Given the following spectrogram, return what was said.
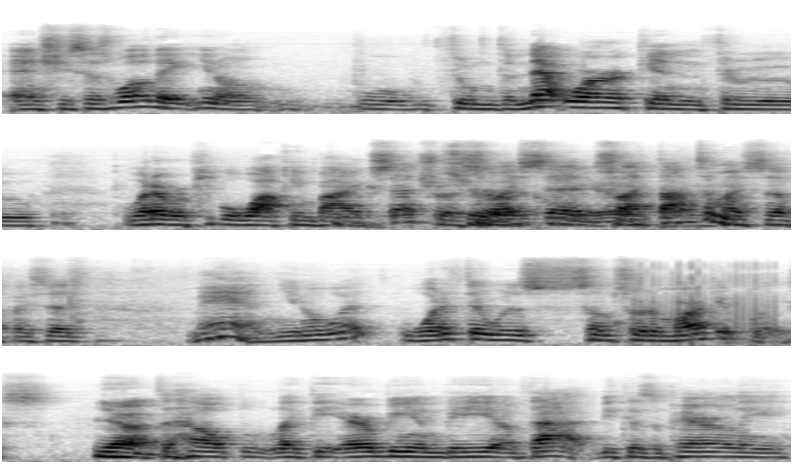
And she says, well, they, you know, through the network and through whatever people walking by, etc. Sure, So I said, yeah. so I thought to myself, I said, man, you know what? What if there was some sort of marketplace Yeah. to help, like the Airbnb of that? Because apparently,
